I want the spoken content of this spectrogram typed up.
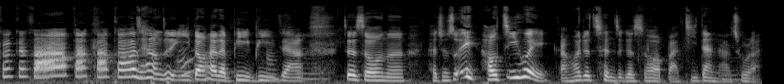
嘎嘎嘎嘎嘎嘎这样子移动它的屁屁，这样，这时候呢，它就说，哎，好机会，赶快就趁这个时候把鸡蛋拿出来。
